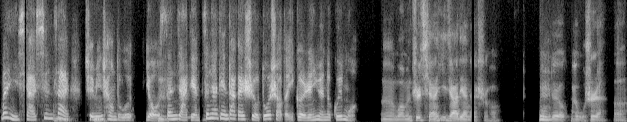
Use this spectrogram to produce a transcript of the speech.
问一下，现在全民畅读有三家店，三家店大概是有多少的一个人员的规模？嗯，我们之前一家店的时候，我们就有快五十人，嗯。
